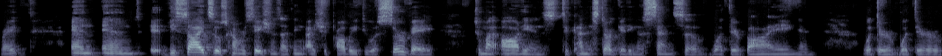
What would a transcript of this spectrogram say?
right? And and besides those conversations i think i should probably do a survey to my audience to kind of start getting a sense of what they're buying and what they're what they're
